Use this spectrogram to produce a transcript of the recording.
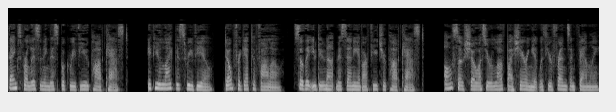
Thanks for listening this book review podcast. If you like this review, don't forget to follow so that you do not miss any of our future podcast. Also show us your love by sharing it with your friends and family.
